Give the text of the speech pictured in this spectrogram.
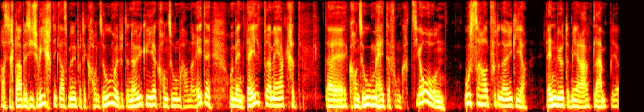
Also ich glaube, es ist wichtig, dass man über den Konsum, über den Neugierkonsum kann reden Und wenn die Eltern merken, der Konsum hat eine Funktion außerhalb der Neugier, dann würden mir auch die Lämpchen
